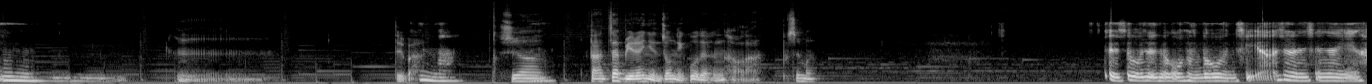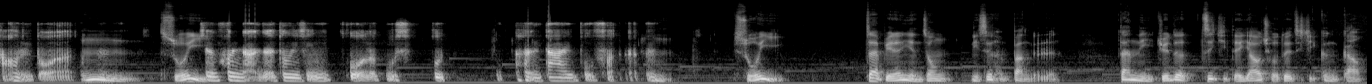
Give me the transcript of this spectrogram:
嗯，嗯，对吧？是啊嗯，但在别人眼中你过得很好啦，不是吗？可是我觉得我很多问题啊，虽然现在已经好很多了，嗯，所以最困难的都已经过了不是不很大一部分了。嗯所以在别人眼中你是很棒的人，但你觉得自己的要求对自己更高，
